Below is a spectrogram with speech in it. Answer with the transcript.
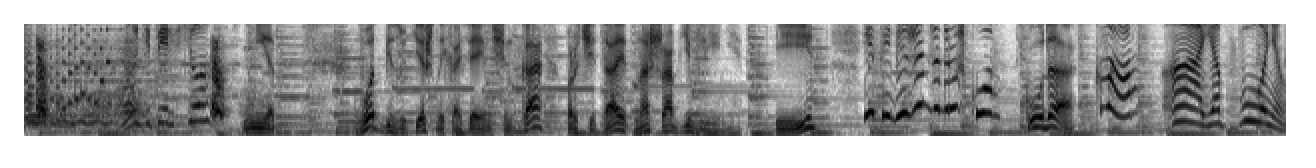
Ну теперь все? Нет Вот безутешный хозяин щенка прочитает наше объявление И? И прибежит за дружком Куда? К вам А, я понял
